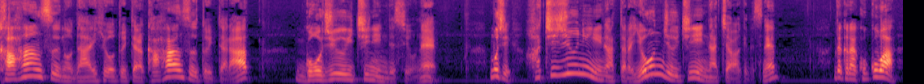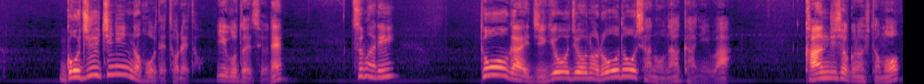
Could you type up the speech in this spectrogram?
過半数の代表といったら過半数といったら51人ですよね。もし80人になったら41人になっちゃうわけですね。だからここは51人の方で取れということですよね。つまり当該事業上の労働者の中には管理職の人も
